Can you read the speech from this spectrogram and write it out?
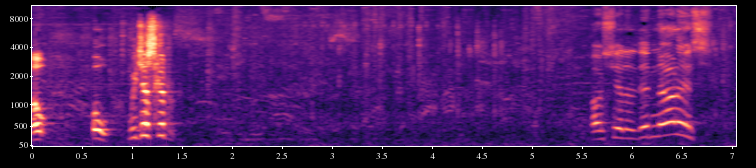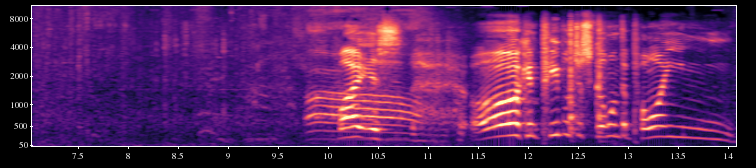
Oh, oh, we just got. Oh shit, I didn't notice! Why is. Oh, can people just go on the point?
